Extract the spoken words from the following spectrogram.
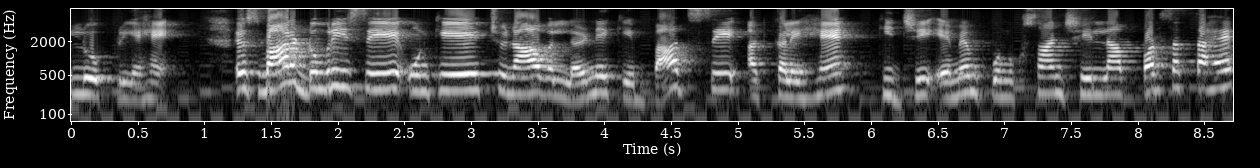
लोकप्रिय हैं। इस बार डुमरी से उनके चुनाव लड़ने के बाद से अटकले हैं कि जेएमएम को नुकसान झेलना पड़ सकता है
